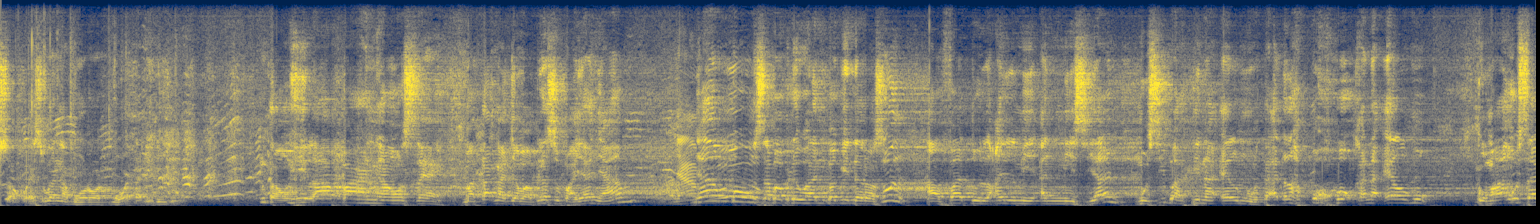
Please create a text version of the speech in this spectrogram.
Sok wes suka ngaborot borot tadi dulu. Entong hilapan ngaos teh. Mata ngajawabnya supaya nyam nyambung. Sabab dawuhan baginda Rasul afatul ilmi an-nisyan musibah tina ilmu. Tak adalah pokok karena ilmu. Kumaha ustad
